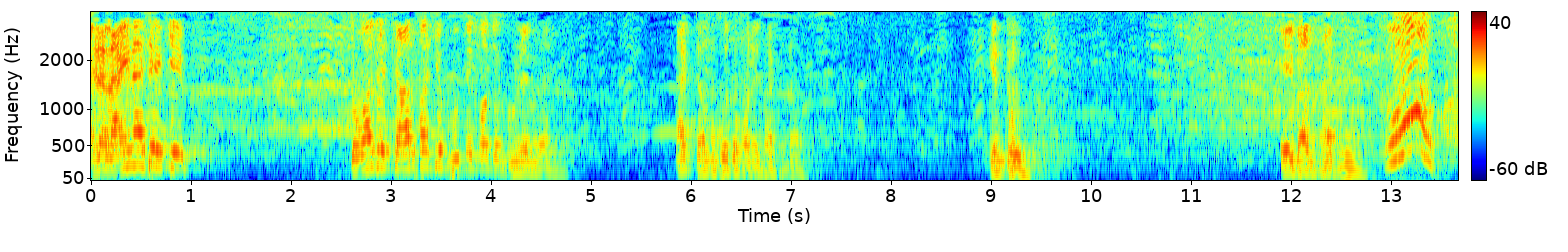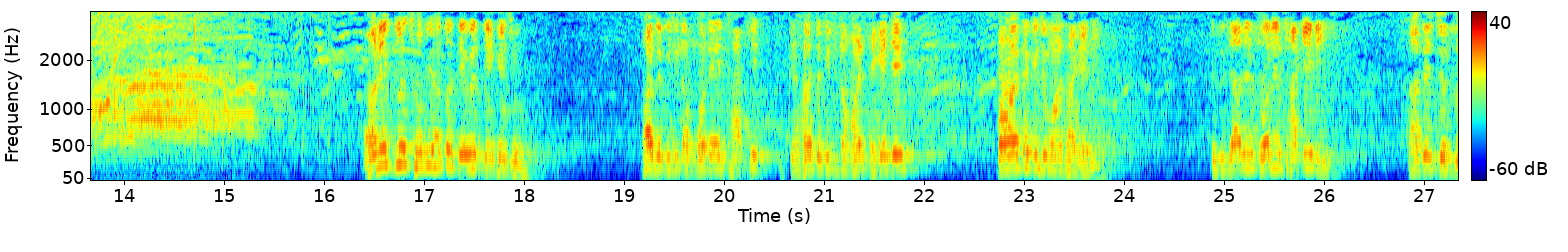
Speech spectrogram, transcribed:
একটা লাইন আছে কি? তোমাদের চারপাশে ভূতের মতন ঘুরে বেড়ায় একটা মুখ তো মনে থাকে না। কিন্তু এইবার থাকবে। অনেকগুলো ছবি হয়তো দেবের দেখেছ। হয়তো কিছুটা মনে থাকে হয়তো কিছুটা মনে থেকেছে, বা হয়তো কিছু মনে থাকেনি। কিন্তু যাদের মনে থাকেনি, তাদের জন্য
